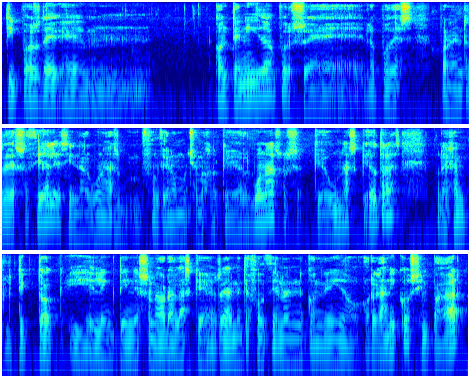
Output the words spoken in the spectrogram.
tipos de em, contenido, pues eh, lo puedes poner en redes sociales y en algunas funcionan mucho mejor que algunas, o que unas que otras. Por ejemplo, TikTok y LinkedIn son ahora las que realmente funcionan en contenido orgánico, sin pagar.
